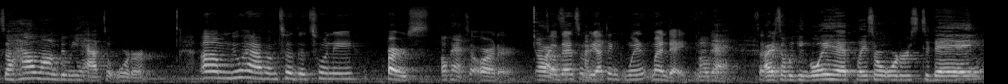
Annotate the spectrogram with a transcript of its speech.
So how long do we have to order? um, you have until the 21st Okay. to order. All right, so so that's will be, I think, Monday. Okay. So, All right, so we can go ahead, place our orders today.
